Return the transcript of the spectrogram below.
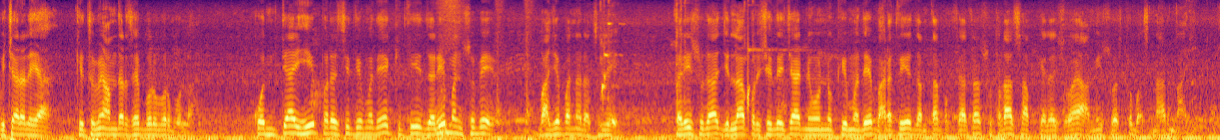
विचारायला या की तुम्ही आमदार साहेब बरोबर बोला. कोणत्याही परिस्थितीमध्ये किती जरी मनसुबे भाजपानं रचले तरीसुद्धा जिल्हा परिषदेच्या निवडणुकीमध्ये भारतीय जनता पक्षाचा सुतळा साफ केल्याशिवाय आम्ही स्वस्थ बसणार नाही.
